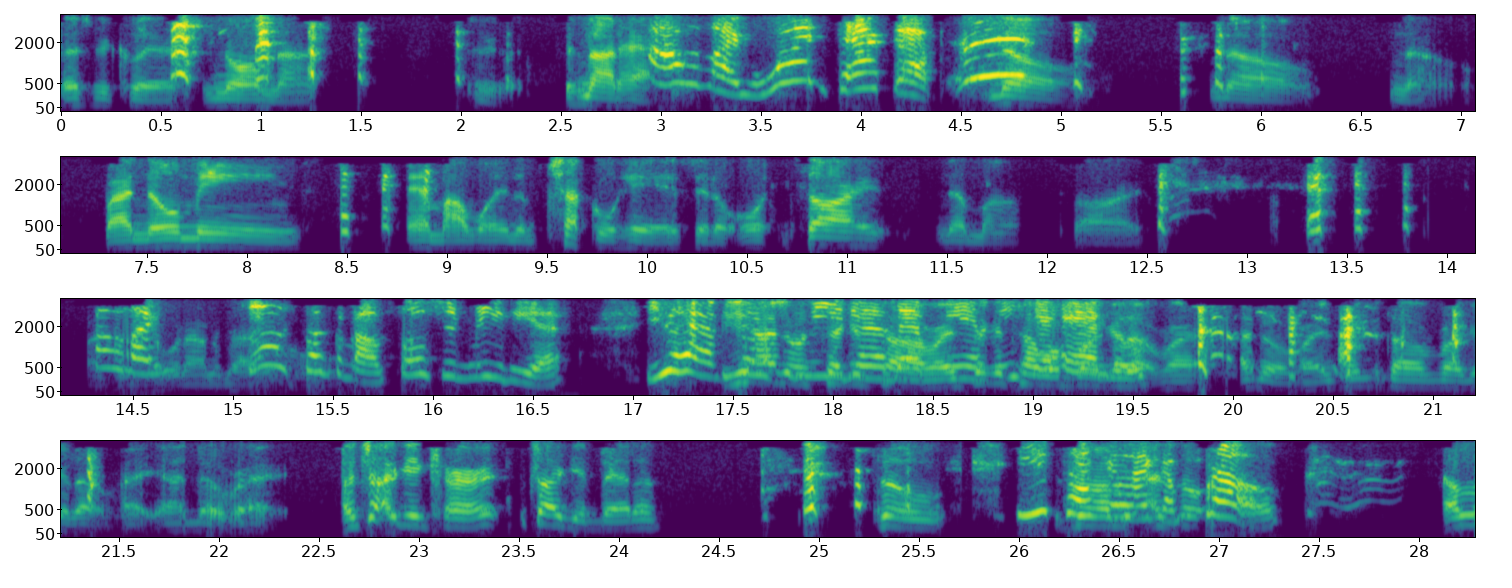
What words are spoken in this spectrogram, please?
Let's be clear. No, I'm not. It's not happening. I was like, what? Back up. No, no, no. By no means am I one of them chuckleheads that are on. Sorry, never mind. Sorry. I I just like, go down the rabbit Jazz hole. talk about social media. You have Yeah, I social know. media that right? Second time can I'm it up, right? I know, right? Second time I'm it up, right? I know, right? I'm trying to get current. I'm trying to get better. So you so, talking I mean, like I a know- pro. I,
